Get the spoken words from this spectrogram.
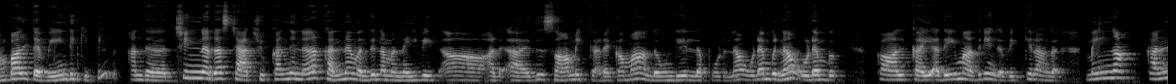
அம்பாள்கிட்ட வேண்டிக்கிட்டு அந்த சின்னதாக ஸ்டாச்சு கண்ணுனா கண்ணை வந்து நம்ம நெய்வே இது சாமிக்கு அடக்கமாக அந்த உண்டியலில் போடலாம். உடம்புனா உடம்பு கால் கை அதே மாதிரி அங்கே விற்கிறாங்க மெயினாக கண்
